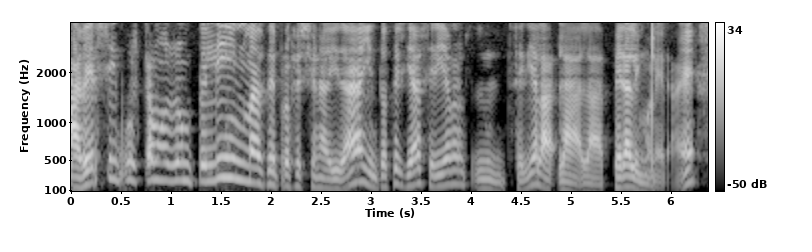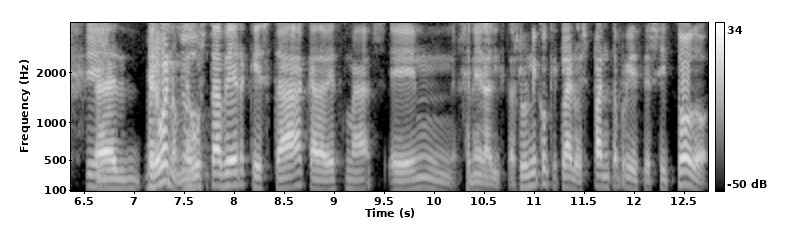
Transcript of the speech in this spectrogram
a ver si buscamos un pelín más de profesionalidad y entonces ya sería, sería la, la, pera limonera. ¿eh? eh pero bueno, me gusta ver que está cada vez más en generalistas. Lo único que, claro, espanta porque dices, si todo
